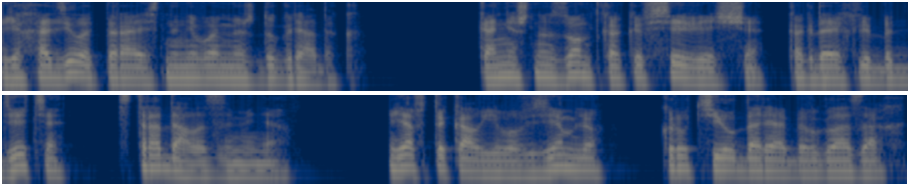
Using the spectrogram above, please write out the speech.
я ходил, опираясь на него между грядок. Конечно, зонт, как и все вещи, когда их любят дети, страдал из-за меня. Я втыкал его в землю, крутил, дарябя в глазах,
